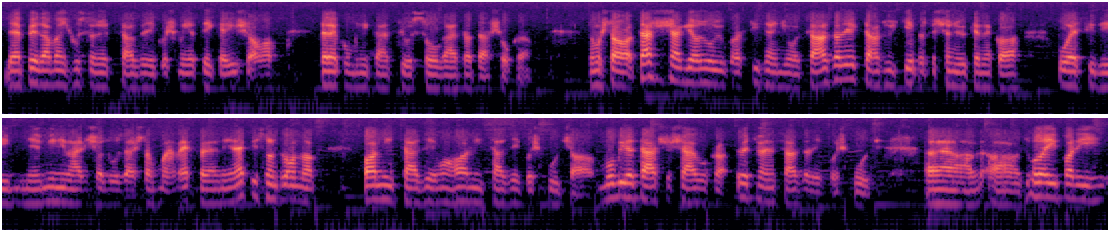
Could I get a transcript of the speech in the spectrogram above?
de például van egy 25%-os mértéke is a telekommunikációs szolgáltatásokra. Na most a társasági adójuk az 18%, tehát úgy képletesen ők ennek a OECD minimális adózásnak már megfelelnének, viszont vannak 30% van 30%-os kulcs a mobiltársaságokra, 50%-os kulcs az olajipari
